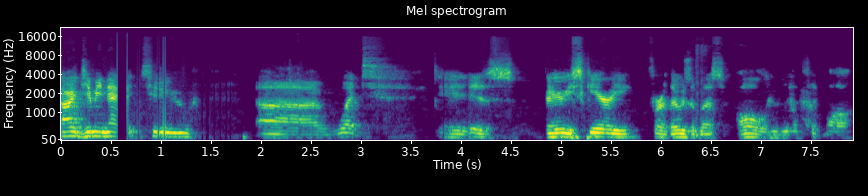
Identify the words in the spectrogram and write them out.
all right, Jimmy. Now to uh, what is very scary for those of us all who love football,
